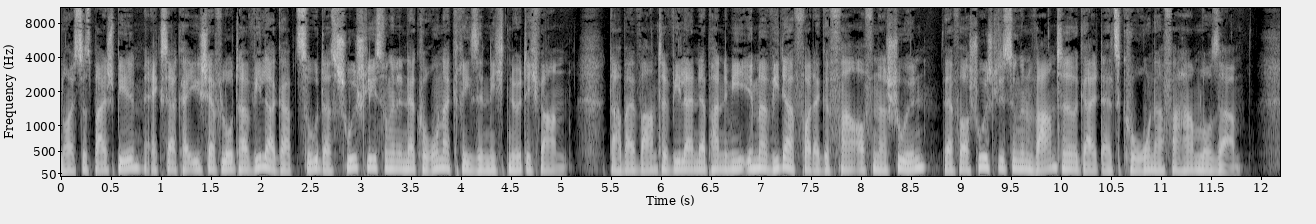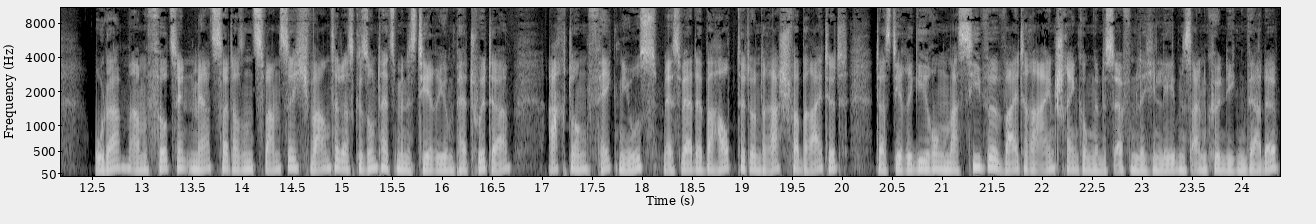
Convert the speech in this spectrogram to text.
Neuestes Beispiel, Ex-RKI-Chef Lothar Wieler gab zu, dass Schulschließungen in der Corona-Krise nicht nötig waren. Dabei warnte Wieler in der Pandemie immer wieder vor der Gefahr offener Schulen. Wer vor Schulschließungen warnte, galt als Corona-Verharmloser. Oder am 14. März 2020 warnte das Gesundheitsministerium per Twitter, Achtung, Fake News, es werde behauptet und rasch verbreitet, dass die Regierung massive weitere Einschränkungen des öffentlichen Lebens ankündigen werde.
